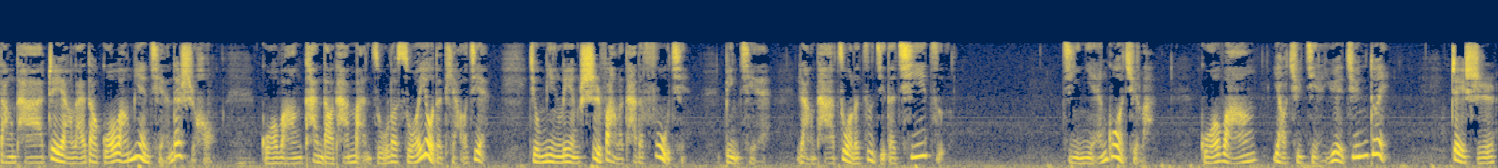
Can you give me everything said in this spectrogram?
当他这样来到国王面前的时候，国王看到他满足了所有的条件，就命令释放了他的父亲，并且让他做了自己的妻子。几年过去了，国王要去检阅军队。这时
